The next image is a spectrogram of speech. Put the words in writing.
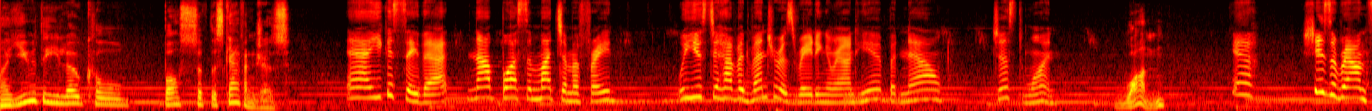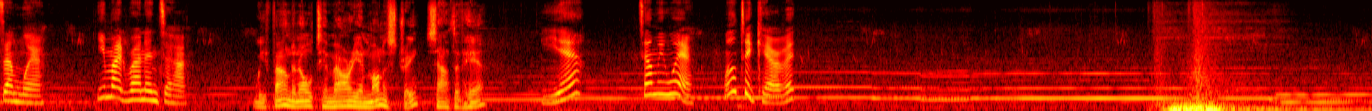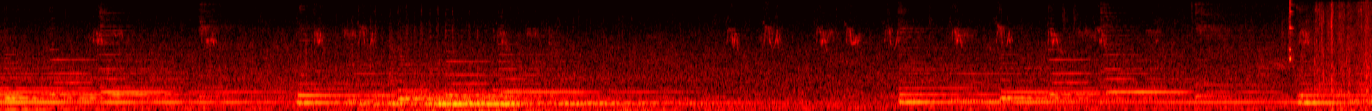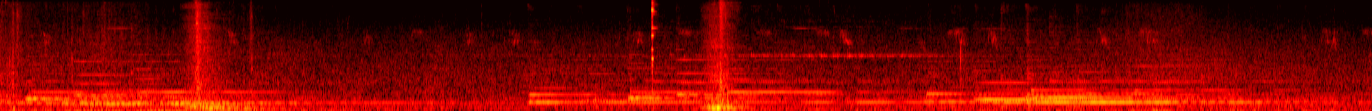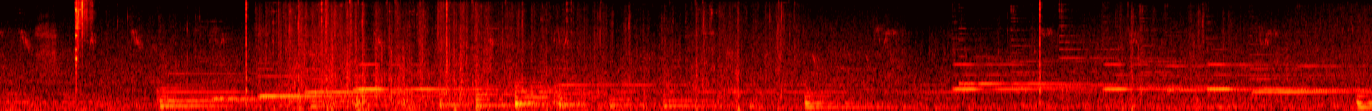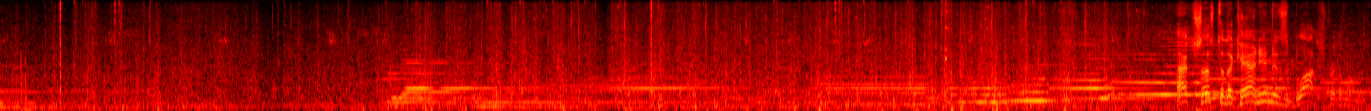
Are you the local boss of the scavengers? Yeah, you could say that. Not bossing much, I'm afraid. We used to have adventurers raiding around here, but now, just one. One? Yeah, she's around somewhere. You might run into her. We found an old Timarian monastery south of here. Yeah? Tell me where. We'll take care of it. Access to the canyon is blocked for the moment.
